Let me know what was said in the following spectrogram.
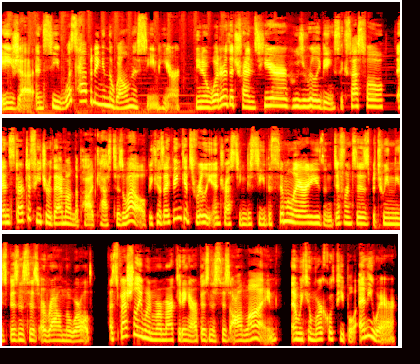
Asia and see what's happening in the wellness scene here. You know, what are the trends here? Who's really being successful? And start to feature them on the podcast as well, because I think it's really interesting to see the similarities and differences between these businesses around the world, especially when we're marketing our businesses online and we can work with people anywhere.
